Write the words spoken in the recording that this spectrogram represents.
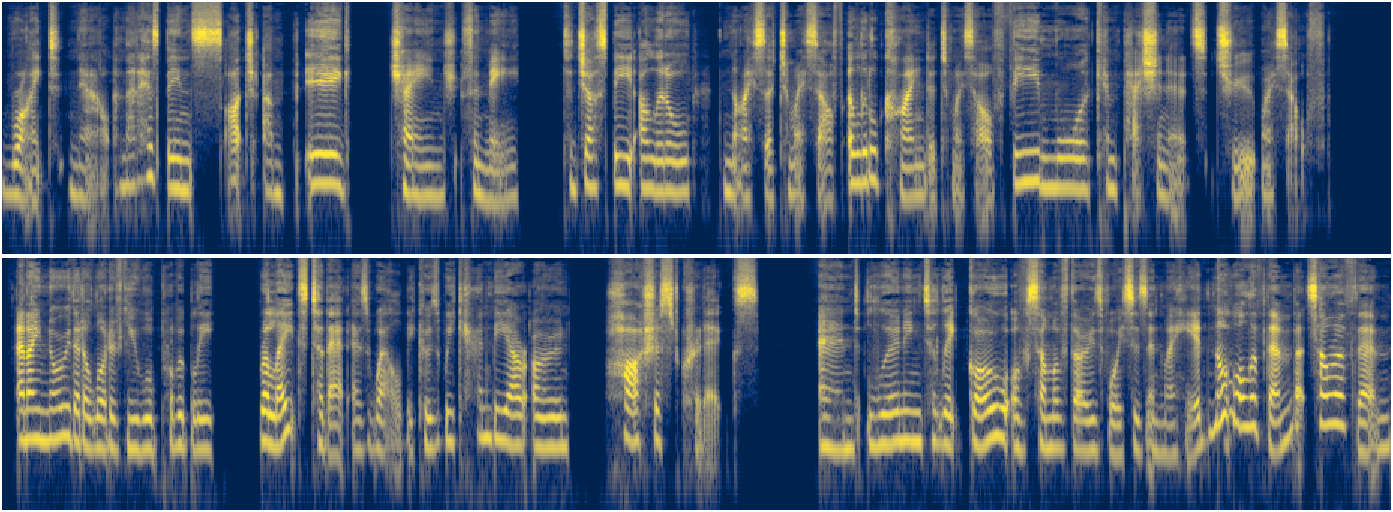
right now. And that has been such a big change for me to just be a little nicer to myself, a little kinder to myself, be more compassionate to myself. And I know that a lot of you will probably relate to that as well because we can be our own harshest critics and learning to let go of some of those voices in my head, not all of them, but some of them,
